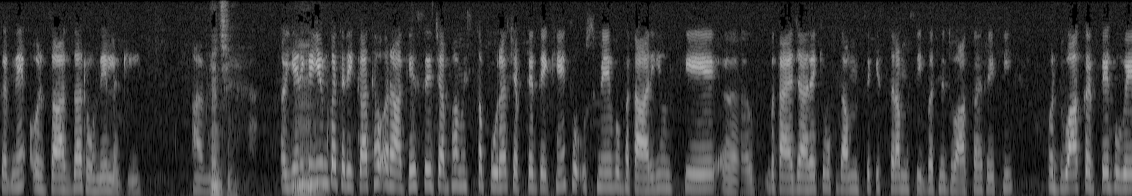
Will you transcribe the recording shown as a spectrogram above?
करने और ज़्यादा रोने लगी। हाँ यानी कि ये हम्म। उनका तरीका था और आगे से जब हम इसका पूरा चैप्टर देखें तो उसमें वो बता रही हैं उनके बताया जा रहा है कि वो खुदावन से किस तरह मुसीबत में दुआ कर रही थी। और दुआ करते हुए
